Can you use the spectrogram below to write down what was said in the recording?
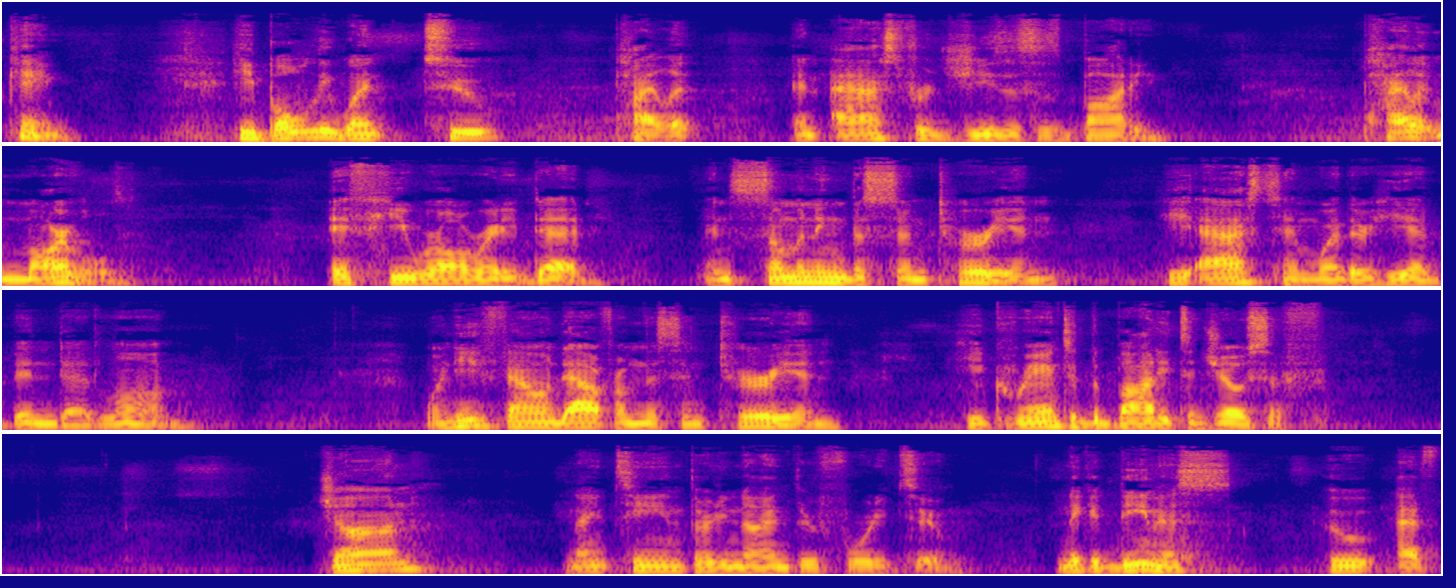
came. He boldly went to Pilate and asked for Jesus' body. Pilate marveled if he were already dead, and summoning the centurion, he asked him whether he had been dead long. When he found out from the centurion, he granted the body to Joseph. John 19:39 through 42. Nicodemus, who at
